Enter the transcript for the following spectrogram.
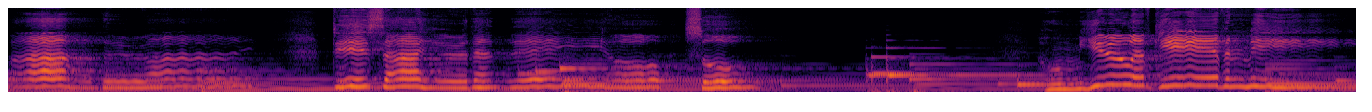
Father, I desire that they also whom you have given me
